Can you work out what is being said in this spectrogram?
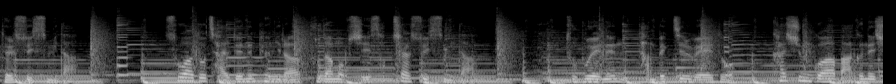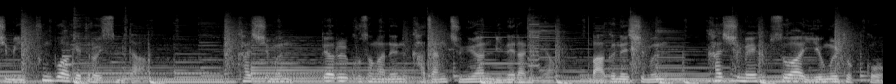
될 수 있습니다. 소화도 잘 되는 편이라 부담 없이 섭취할 수 있습니다. 두부에는 단백질 외에도 칼슘과 마그네슘이 풍부하게 들어 있습니다. 칼슘은 뼈를 구성하는 가장 중요한 미네랄이며 마그네슘은 칼슘의 흡수와 이용을 돕고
